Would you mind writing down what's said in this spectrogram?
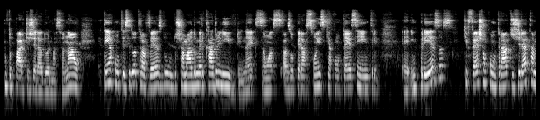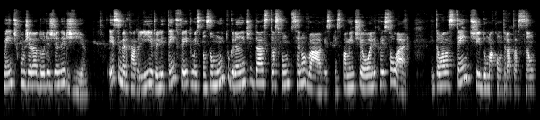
do Parque Gerador Nacional tem acontecido através do, do chamado mercado livre, né, que são as, as operações que acontecem entre é, empresas que fecham contratos diretamente com geradores de energia. Esse mercado livre ele tem feito uma expansão muito grande das, das fontes renováveis, principalmente eólica e solar. Então, elas têm tido uma contratação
